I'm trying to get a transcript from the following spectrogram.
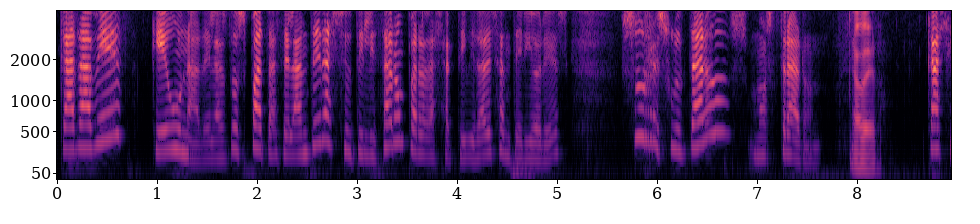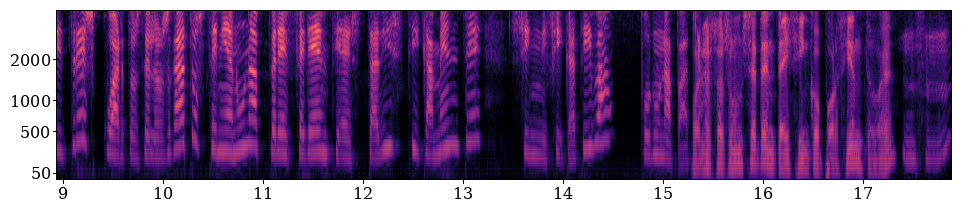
cada vez que una de las dos patas delanteras se utilizaron para las actividades anteriores. Sus resultados mostraron A ver. casi tres cuartos de los gatos tenían una preferencia estadísticamente significativa por una pata. Bueno, esto es un 75%, ¿eh? Ujú.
